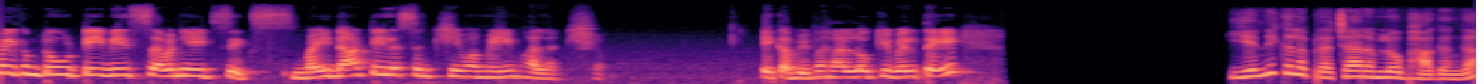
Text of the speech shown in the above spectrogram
welcome to TV seven eight six. మైనార్టీల సంక్షేమమే మా లక్ష్యం ఇక వివరాల్లోకి వెళ్తే ఎన్నికల ప్రచారంలో భాగంగా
